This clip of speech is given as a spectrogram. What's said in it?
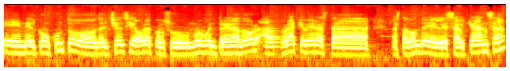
en el conjunto del Chelsea ahora con su nuevo entrenador, habrá que ver hasta hasta dónde les alcanza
